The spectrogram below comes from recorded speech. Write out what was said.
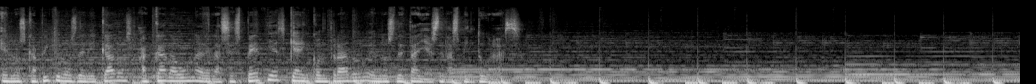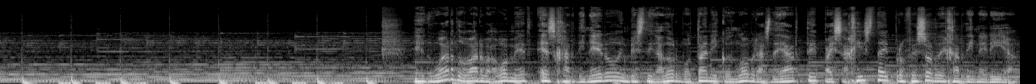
en los capítulos dedicados a cada una de las especies que ha encontrado en los detalles de las pinturas. Eduardo Barba Gómez es jardinero, investigador botánico en obras de arte, paisajista y profesor de jardinería.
